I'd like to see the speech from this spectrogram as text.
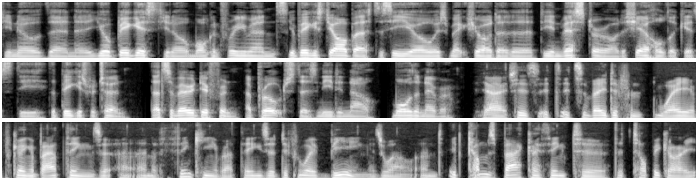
you know, than uh, your biggest, you know, Morgan Freeman's. Your biggest job as the CEO is make sure that uh, the investor or the shareholder gets the the biggest return that's a very different approach that's needed now more than ever. Yeah, it is. It's it's a very different way of going about things and of thinking about things, a different way of being as well. And it comes back, I think, to the topic I,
